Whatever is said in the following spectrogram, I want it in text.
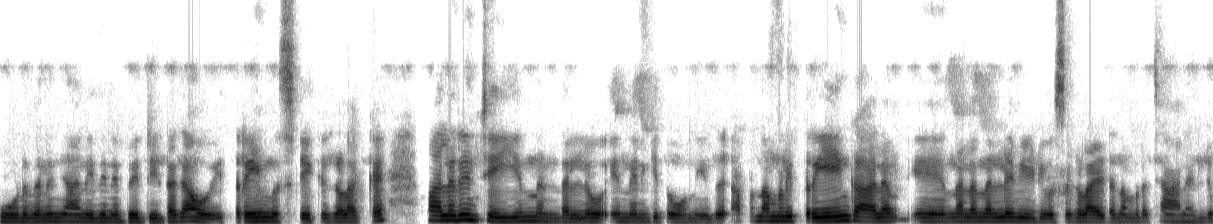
കൂടുതലും ഞാൻ ഇതിനെ പറ്റിയിട്ടൊക്കെ ഓ ഇത്രയും മിസ്റ്റേക്കുകളൊക്കെ പലരും ചെയ്യുന്നുണ്ടല്ലോ എന്നെനിക്ക് തോന്നിയത്. അപ്പം നമ്മൾ ഇത്രയും കാലം നല്ല നല്ല വീഡിയോസുകളായിട്ട് നമ്മുടെ ചാനലിൽ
